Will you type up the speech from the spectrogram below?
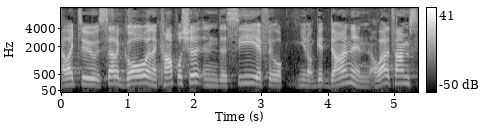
I like to set a goal and accomplish it and to see if it will, you know, get done. And a lot of times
